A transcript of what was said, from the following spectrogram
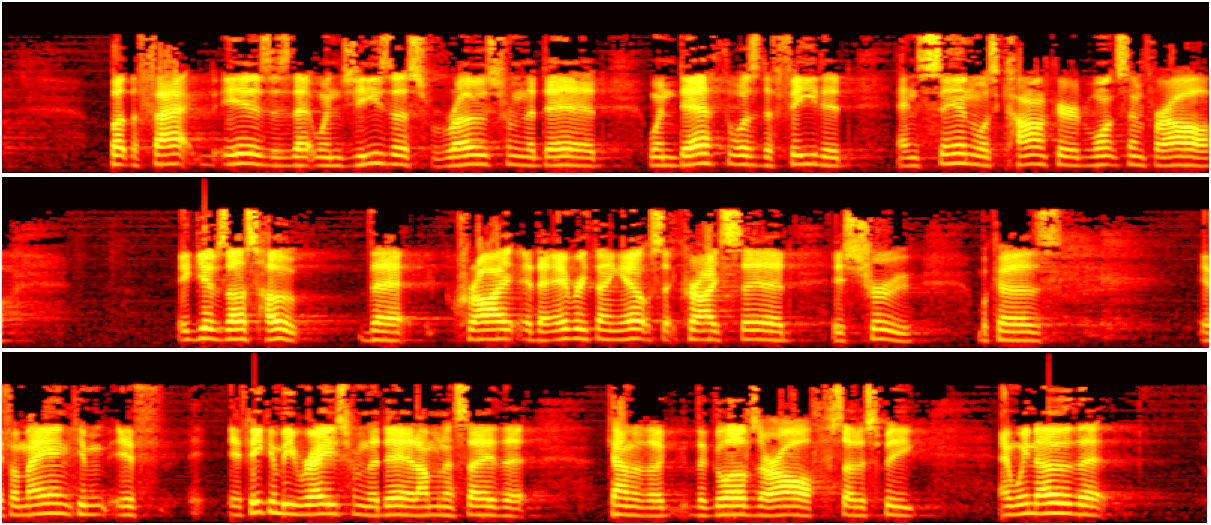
But the fact is, is that when Jesus rose from the dead, when death was defeated and sin was conquered once and for all, it gives us hope that Christ, that everything else that Christ said is true. Because if a man can, if, if he can be raised from the dead, I'm going to say that kind of the, the gloves are off, so to speak. And we know that,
